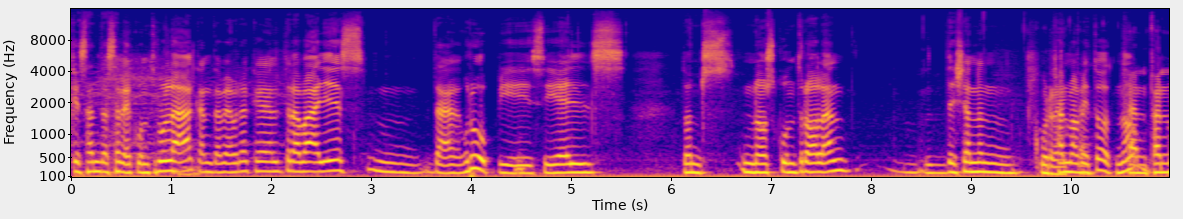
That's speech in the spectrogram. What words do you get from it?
que s'han de saber controlar, que han de veure que el treball és mm, de grup i si ells doncs, no es controlen deixen en, Correcte. fan malbé tot, no? Fan, fan,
